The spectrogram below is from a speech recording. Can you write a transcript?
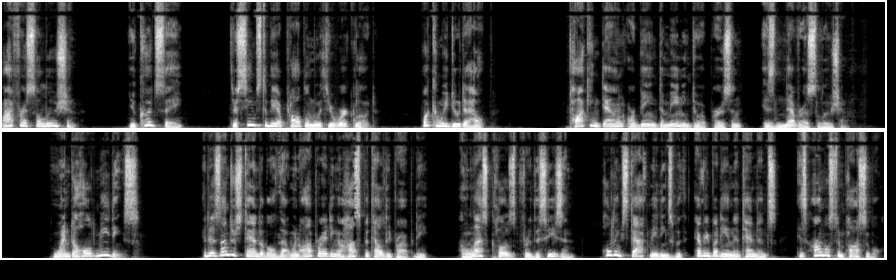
Offer a solution. You could say, There seems to be a problem with your workload. What can we do to help? Talking down or being demeaning to a person is never a solution. When to hold meetings. It is understandable that when operating a hospitality property, unless closed for the season, holding staff meetings with everybody in attendance is almost impossible.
